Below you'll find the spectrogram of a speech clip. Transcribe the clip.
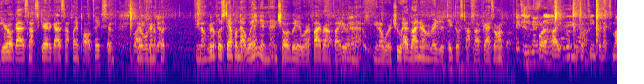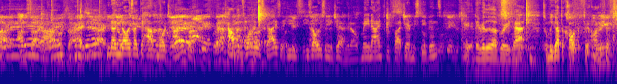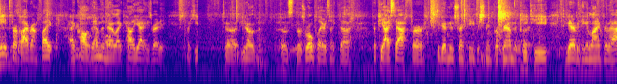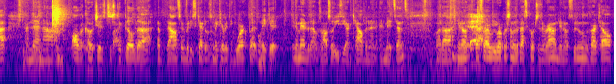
Hero, a guy that's not scared, a guy that's not playing politics, and you know we're gonna put, you know, we're gonna put a stamp on that win and, and show everybody that we're a five-round fighter and that you know we're a true headliner and we're ready to take those top five guys on. For a fight on the 15th of next month. I'm sorry. Um, you know, you'd always like to have more time, but Calvin's one of those guys that he's he's always in the gym. You know, May 9th we fought Jeremy Stephens. They really loved where he's at. So when we got the call the, on the 15th for a five-round fight, I called them and they're like, hell yeah, he's ready. Like he to you know those those role players like the the PI staff for to get a new strength and conditioning program, the PT to get everything in line for that, and then um, all the coaches just to build a, a balance everybody's schedules and make everything work, but make it in a manner that was also easy on Calvin and, and made sense. But uh, you know that's why we work with some of the best coaches around. You know, it's the New England Cartel.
